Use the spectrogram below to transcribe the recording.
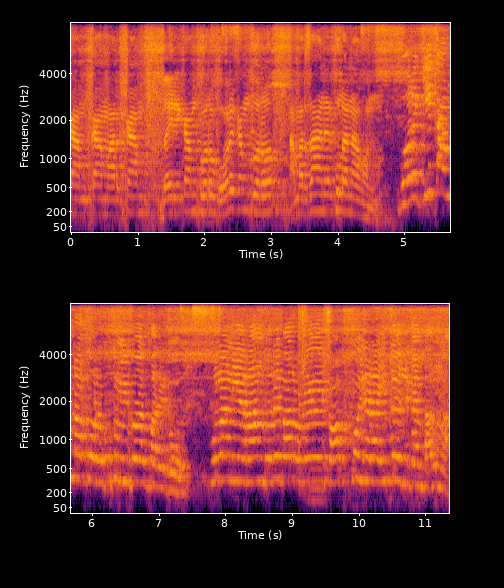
কাম কাম আর কাম। বাইরে কাম করো ঘরে কাম করো আমার জাহানের কুলা না হন। ঘরে কি কাম না করে তুমি গো একবারে গো। পোলা নিয়ে রান ধরে বারো সব কইরা রাইতে ভালো না।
